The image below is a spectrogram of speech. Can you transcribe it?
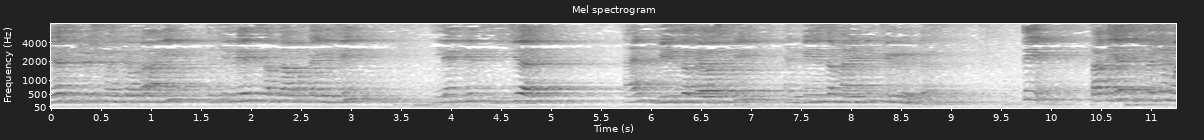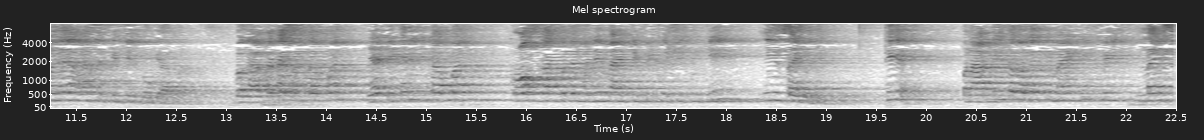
या सिच्युएशन लेंथ समजा length is L and B is the velocity and B is the magnetic field vector ठीक आहे तर या मध्ये आन्सर किती बघूया आपण बघा आता काय आपण, या ठिकाणी आपण क्रॉस दाखवलं म्हणजे मॅग्नेटिक फ़ील्ड कशी तुमची इनसाइड होती ठीक आहे? पण आता इथं बघा की मॅग्नेटिक फ़ील्ड लाईन्स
